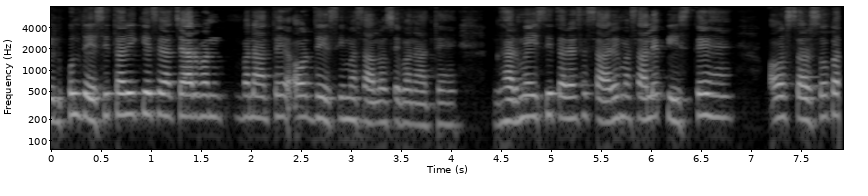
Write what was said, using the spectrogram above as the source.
बिल्कुल देसी तरीके से अचार बन, बनाते हैं और देसी मसालों से बनाते हैं। घर में इसी तरह से सारे मसाले पीसते हैं और सरसों का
